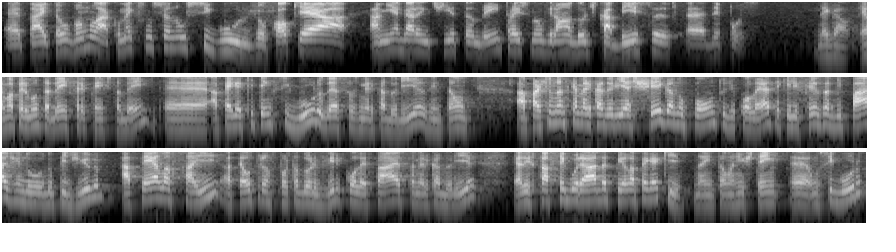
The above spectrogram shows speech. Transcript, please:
É, tá, então vamos lá. Como é que funciona o seguro, João? Qual que é a, a minha garantia também para isso não virar uma dor de cabeça é, depois? Legal. É uma pergunta bem frequente também. É, a Pega Aqui tem seguro dessas mercadorias, então a partir do momento que a mercadoria chega no ponto de coleta, que ele fez a bipagem do, do pedido, até ela sair, até o transportador vir coletar essa mercadoria, ela está segurada pela Pega Aqui. Né? Então a gente tem é, um seguro,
